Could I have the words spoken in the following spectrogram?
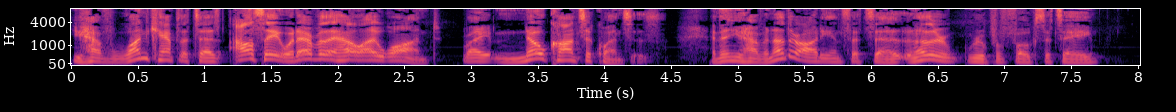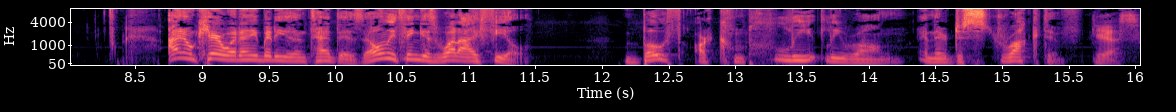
You have one camp that says, I'll say whatever the hell I want, right? No consequences. And then you have another audience that says, another group of folks that say, I don't care what anybody's intent is. The only thing is what I feel. Both are completely wrong and they're destructive Yes.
